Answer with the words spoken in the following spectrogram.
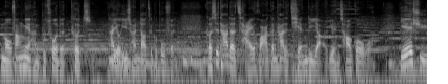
某方面很不错的特质，他有遗传到这个部分。可是他的才华跟他的潜力啊，远超过我。也许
